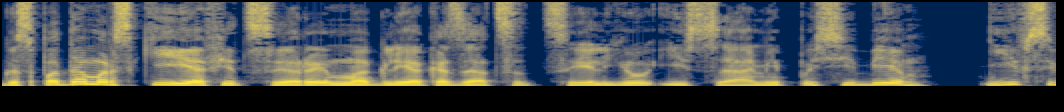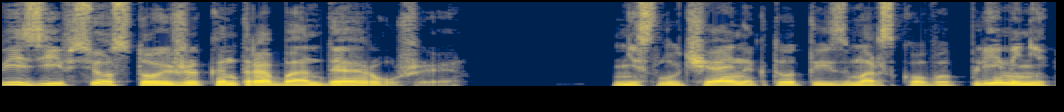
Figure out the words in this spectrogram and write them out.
Господа морские офицеры могли оказаться целью и сами по себе, и в связи все с той же контрабандой оружия. Не случайно кто-то из морского племени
